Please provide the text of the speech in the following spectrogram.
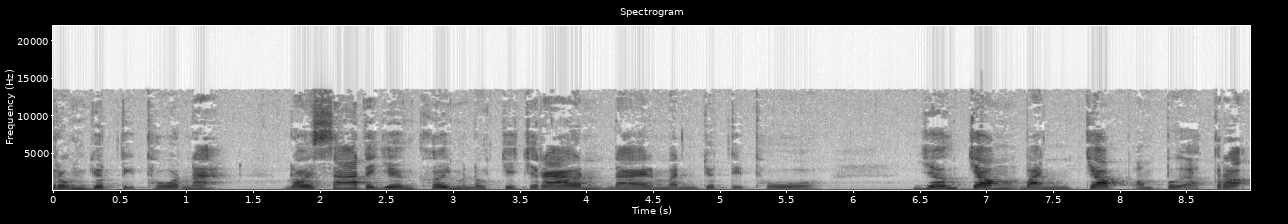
ទ្រង់យុត្តិធម៌ណាស់ដោយសារតែយើងឃើញមនុស្សជាច្រើនដែលមិនយុត្តិធម៌យើងចង់បញ្ចប់អំពើអាក្រក់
